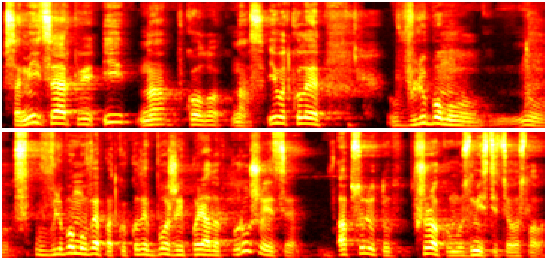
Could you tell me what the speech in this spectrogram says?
в самій церкві і навколо нас. І от коли в будь-якому ну, в будь-якому випадку, коли Божий порядок порушується, в абсолютно в широкому змісті цього слова,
